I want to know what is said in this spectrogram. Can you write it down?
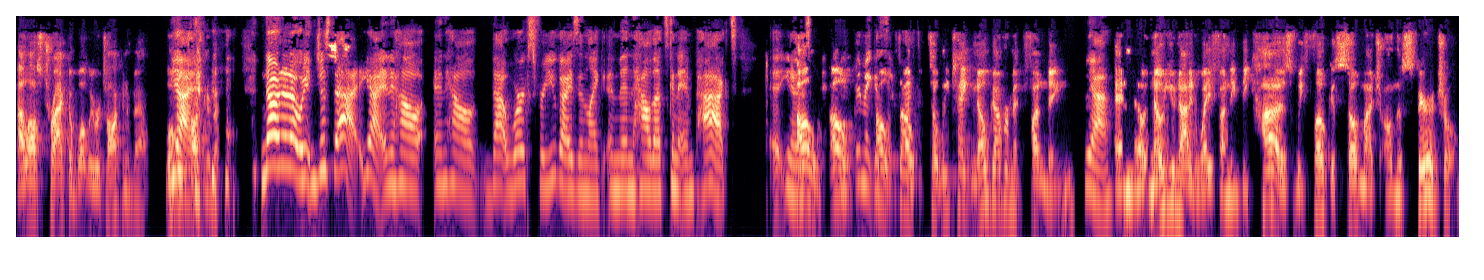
I lost track of what we were talking about. What yeah. no, no, no. Just that. Yeah. And how, and how that works for you guys and like, and then how that's going to impact, uh, you know, oh, oh, oh, so, so we take no government funding. Yeah. And no, no United Way funding because we focus so much on the spiritual.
